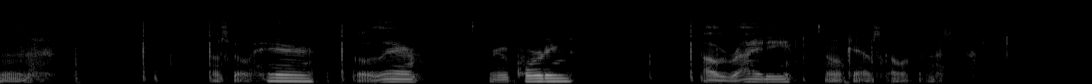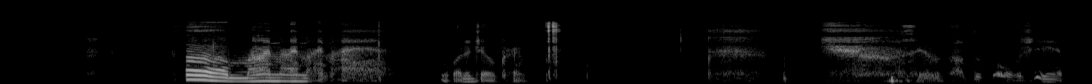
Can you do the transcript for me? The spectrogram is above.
Hmm. Let's go here, go there, recording. Alrighty. Okay, let's go with this. Oh my my my my. What a joke, right? See about the bullshit.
